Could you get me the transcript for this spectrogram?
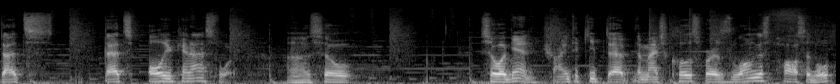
that's that's all you can ask for. Uh, so so again, trying to keep that the match close for as long as possible,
